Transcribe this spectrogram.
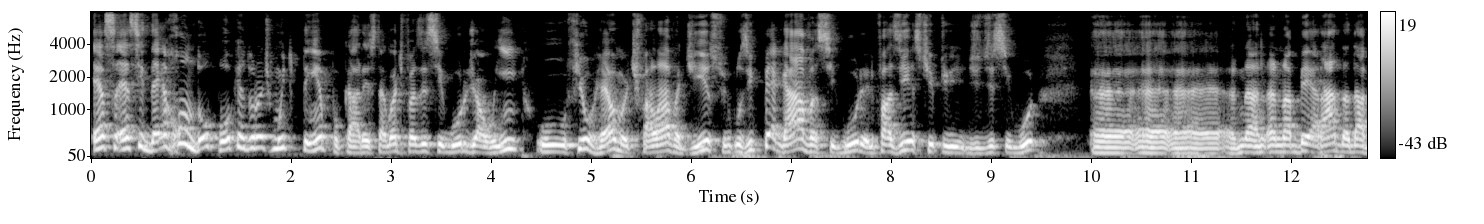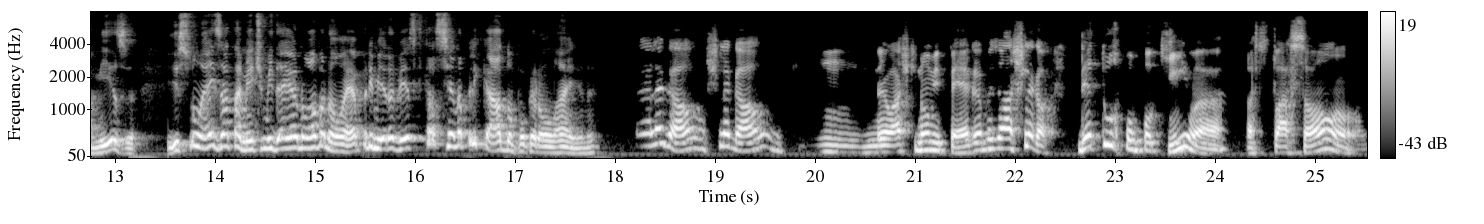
essa, essa ideia rondou o poker durante muito tempo, cara. Esse negócio de fazer seguro de all-in. O Phil Helmut falava disso, inclusive pegava seguro, ele fazia esse tipo de, de, de seguro é, é na, na, na beirada da mesa. Isso não é exatamente uma ideia nova, não. É a primeira vez que está sendo aplicado no poker online, né? É legal, acho legal. Hum, eu acho que não me pega, mas eu acho legal. Deturpa um pouquinho a, a situação,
